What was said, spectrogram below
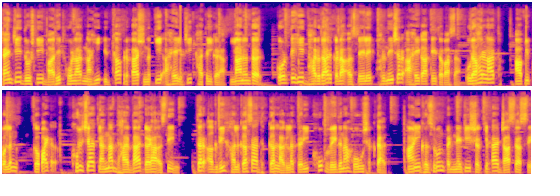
त्यांची दृष्टी बाधित होणार नाही इतका प्रकाश नक्की आहे याची खात्री करा. यानंतर कोणतेही धारदार कडा असलेले फर्निचर आहे का ते तपासा. उदाहरणार्थ आपली पलंग कपाट खुर्च्या त्यांना धारदार कडा असतील तर अगदी हलकासा धक्का लागला तरी खूप वेदना होऊ शकतात आणि घसरून पडण्याची शक्यता जास्त असते.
